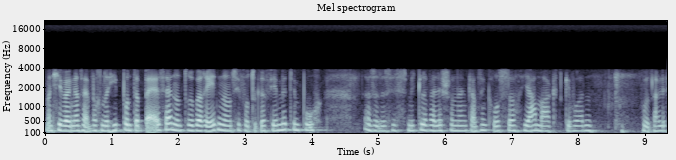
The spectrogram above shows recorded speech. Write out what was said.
manche wollen ganz einfach nur hip und dabei sein und drüber reden und sie fotografieren mit dem Buch. Also das ist mittlerweile schon ein ganz ein großer Jahrmarkt geworden, wo es alles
